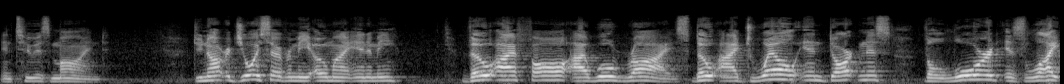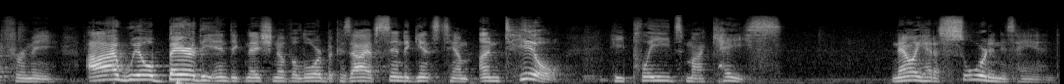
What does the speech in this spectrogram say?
into his mind. Do not rejoice over me, O my enemy. Though I fall, I will rise. Though I dwell in darkness, the Lord is light for me. I will bear the indignation of the Lord because I have sinned against him until he pleads my case. Now he had a sword in his hand.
